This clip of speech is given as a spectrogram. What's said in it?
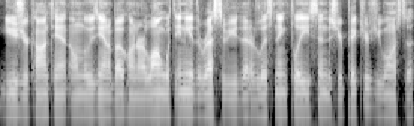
use your content on Louisiana Bow Hunter along with any of the rest of you that are listening. Please send us your pictures. You want us to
